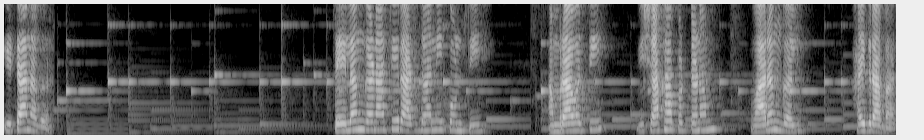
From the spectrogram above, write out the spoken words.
इटानगर. तेलंगणाची राजधानी कोणती? अमरावती विशाखापट्टणम वारंगल हैदराबाद.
